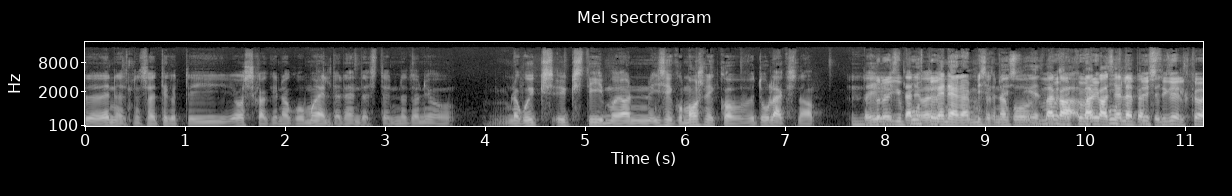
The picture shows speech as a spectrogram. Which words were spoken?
enesest, no sa tegelikult ei oskagi nagu mõelda nendest, nad on ju nagu üks, üks tiim või on isegi kui Mošnikov tuleks, no ta eestlane või venelane, mis nagu väga, väga selle pealt. eesti keelt ka.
